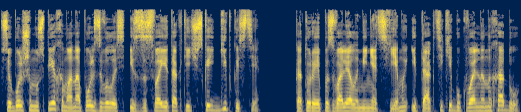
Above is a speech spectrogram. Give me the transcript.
Все большим успехом она пользовалась из-за своей тактической гибкости, которая позволяла менять схемы и тактики буквально на ходу,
